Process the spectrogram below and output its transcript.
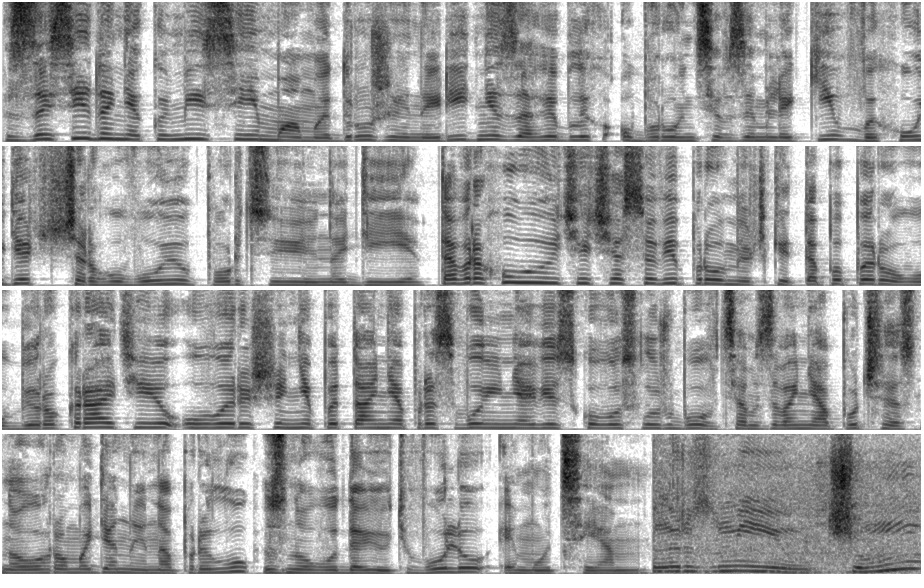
З засідання комісії мами, дружини, рідні загиблих оборонців земляків виходять з черговою порцією надії. Та враховуючи часові проміжки та паперову бюрократію у вирішенні питання присвоєння військовослужбовцям звання почесного громадянина Прилук знову дають волю емоціям. Не розумію, чому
